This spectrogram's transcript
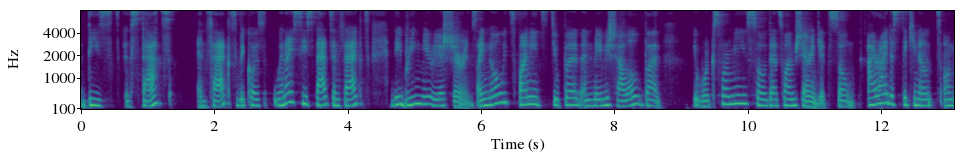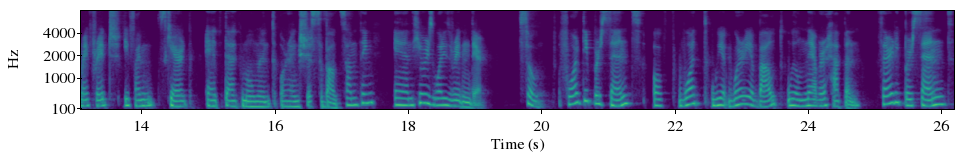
these uh, stats and facts because when I see stats and facts, they bring me reassurance. I know it's funny, it's stupid, and maybe shallow, but it works for me. So that's why I'm sharing it. So I write a sticky note on my fridge if I'm scared at that moment or anxious about something. And here is what is written there. So 40% of what we worry about will never happen. 30%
